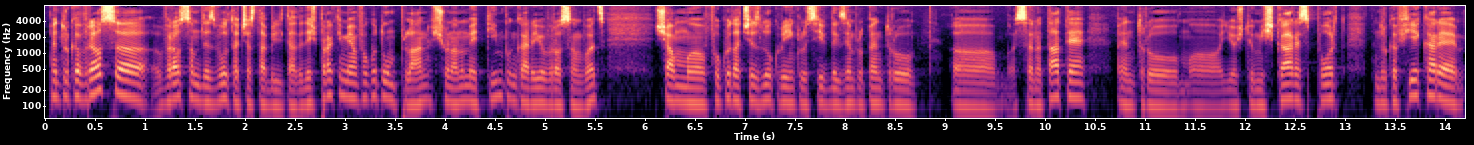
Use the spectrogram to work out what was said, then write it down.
pentru că vreau, să, vreau să-mi dezvolt această abilitate. Deci, practic, mi-am făcut un plan și un anume timp în care eu vreau să învăț și am uh, făcut acest lucru inclusiv, de exemplu, pentru uh, sănătate, pentru, uh, eu știu, mișcare, sport, pentru că fiecare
